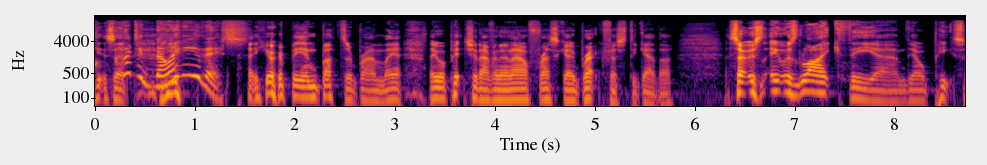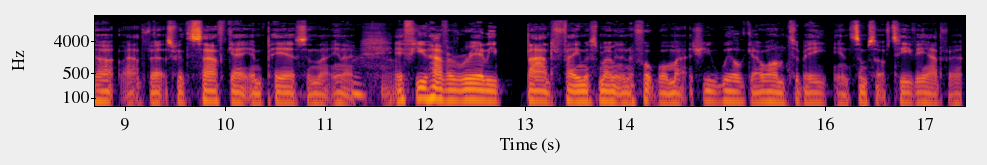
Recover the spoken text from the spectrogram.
think it's a, I didn't know any of this. a European butter brand. They they were pictured having an alfresco breakfast together. So it was it was like the um, the old Pizza adverts with Southgate and Pearce and that. You know, if you have a really bad famous moment in a football match, you will go on to be in some sort of TV advert.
